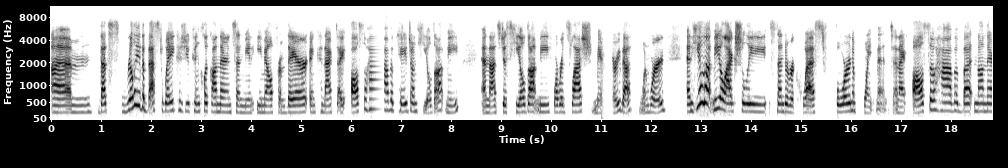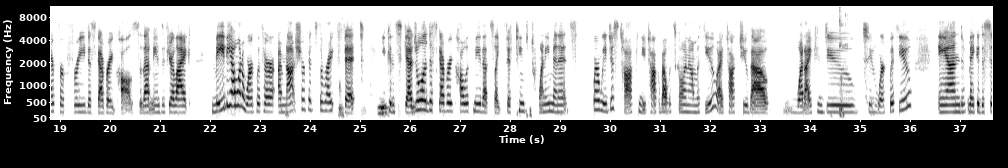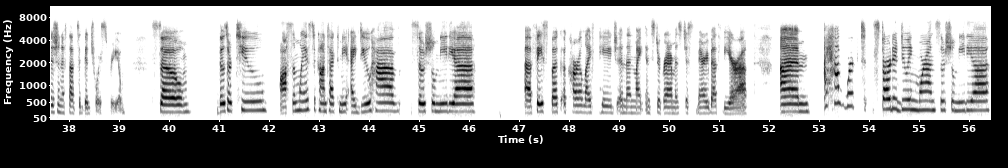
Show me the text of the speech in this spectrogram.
Um, that's really the best way because you can click on there and send me an email from there and connect. I also have a page on heal.me and that's just heal.me forward slash Mary Beth, one word. And heal.me will actually send a request for an appointment. And I also have a button on there for free discovery calls. So that means if you're like, maybe I want to work with her, I'm not sure if it's the right fit, you can schedule a discovery call with me that's like 15 to 20 minutes where we just talk and you talk about what's going on with you. I talk to you about what I can do to work with you and make a decision if that's a good choice for you. So those are two awesome ways to contact me. I do have social media, uh, Facebook, Akara Life page, and then my Instagram is just Mary Beth Vieira. Um, I have worked, started doing more on social media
